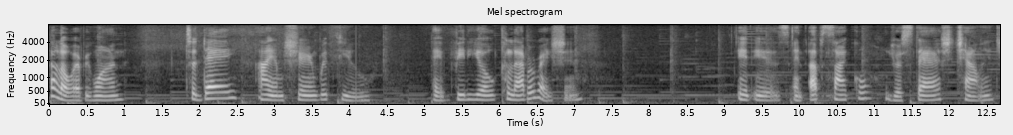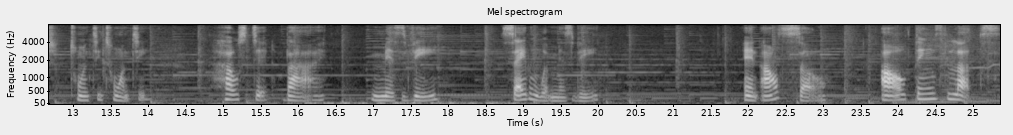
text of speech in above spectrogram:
Hello, everyone. Today I am sharing with you a video collaboration. It is an Upcycle Your Stash Challenge 2020 hosted by Miss Vee, Saving with Miss Vee, and also All Things Luxe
